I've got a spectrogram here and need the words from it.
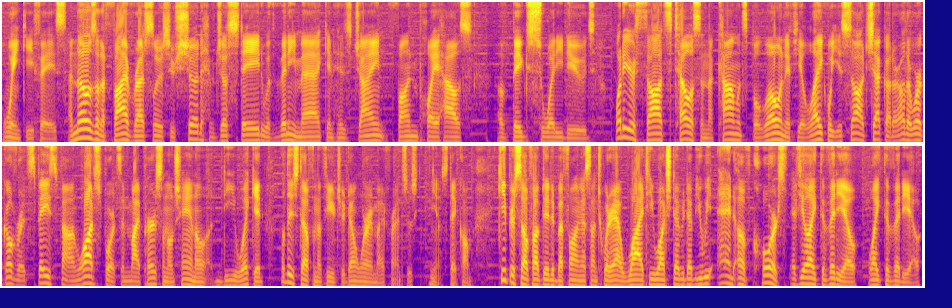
Winky face. And those are the five wrestlers who should have just stayed with Vinnie Mac in his giant fun playhouse of big sweaty dudes what are your thoughts? Tell us in the comments below, and if you like what you saw, check out our other work over at Spacebound Watch Sports and my personal channel, D Wicked. We'll do stuff in the future. Don't worry, my friends. Just you know, stay calm. Keep yourself updated by following us on Twitter at YTWatchWWE, and of course, if you like the video, like the video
